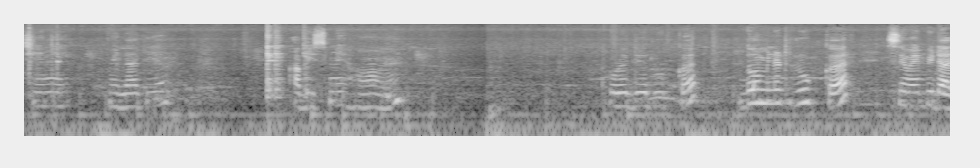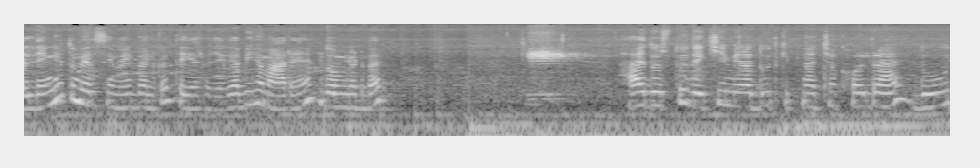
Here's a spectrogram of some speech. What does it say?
चीनी मिला दिया। अब इसमें हम थोड़ी देर रुक कर, दो मिनट रुक कर सेवई भी डाल देंगे तो मेरा सेवई बनकर तैयार हो जाएगा। अभी हम आ रहे हैं दो मिनट बाद। हाय दोस्तों, देखिए मेरा दूध कितना अच्छा खोल रहा है। दूध,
